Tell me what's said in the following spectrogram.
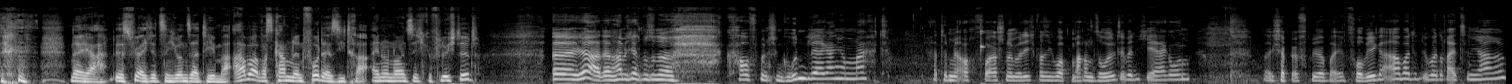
naja, ist vielleicht jetzt nicht unser Thema. Aber was kam denn vor der Sitra? 91 geflüchtet? Äh, ja, dann habe ich erstmal so einen kaufmännischen Grundlehrgang gemacht. Hatte mir auch vorher schon überlegt, was ich überhaupt machen sollte, wenn ich hierher komme. Weil ich habe ja früher bei VW gearbeitet, über 13 Jahre.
